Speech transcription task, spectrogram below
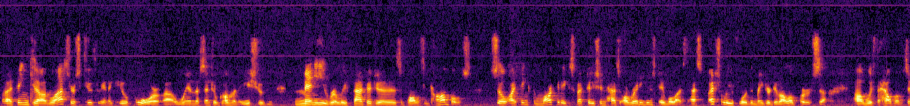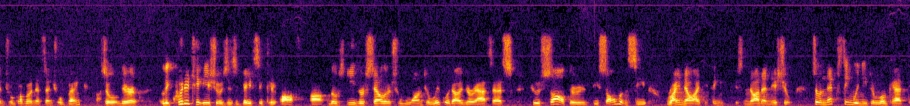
But I think uh, last year's Q3 and Q4, uh, when the central government issued many relief packages, and policy combos, so I think the market expectation has already been stabilized, especially for the major developers, uh, with the help of central government and central bank. So their liquidity issues is basically off. Uh, those eager sellers who want to liquidate their assets to solve their insolvency right now, I think is not an issue. So next thing we need to look at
